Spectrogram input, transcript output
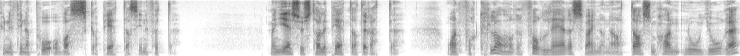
kunne finne på å vaske Peter sine føtter. Men Jesus taler Peter til rette, og han forklarer for læresveinene at det som han nå gjorde,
